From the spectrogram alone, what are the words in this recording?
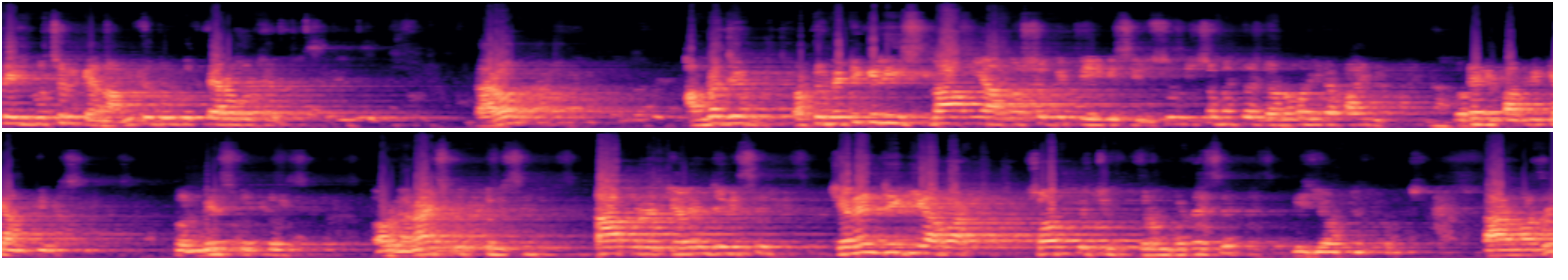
তেইশ বছর কেন? আমি তো বলব তেরো বছর। কারণ আমরা যে অটোমেটিক্যালি ইসলামী আদর্শকে পেয়ে গেছি, রসুল সময় তো জনগণ এটা পায়নি। ওটাকে পাবলিকে আনতে হয়েছে কনভিন্স করতে হয়েছে অর্গানাইজ করতে হয়েছে, তারপরে চ্যালেঞ্জে গেছে। চ্যালেঞ্জে গিয়ে আবার সব কিছু উত্তরণ ঘটেছে নিজে অর্জন করছে। তার মাঝে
